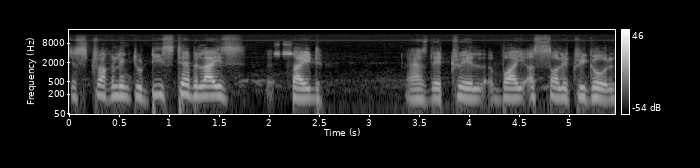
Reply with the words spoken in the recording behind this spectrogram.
Just struggling to destabilize side as they trail by a solitary goal.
